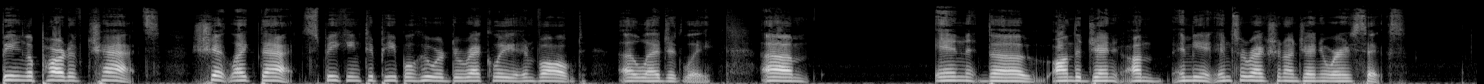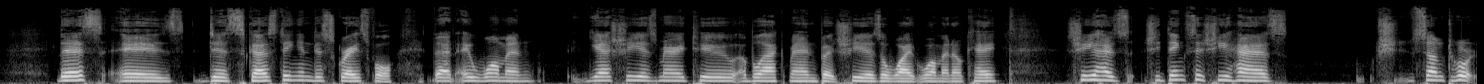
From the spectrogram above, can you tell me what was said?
being a part of chats, shit like that. Speaking to people who were directly involved, allegedly. Um, in the on the on in the insurrection on January 6th. This is disgusting and disgraceful that a woman, yes, she is married to a black man, but she is a white woman, okay? She has, she thinks that she has some tor-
